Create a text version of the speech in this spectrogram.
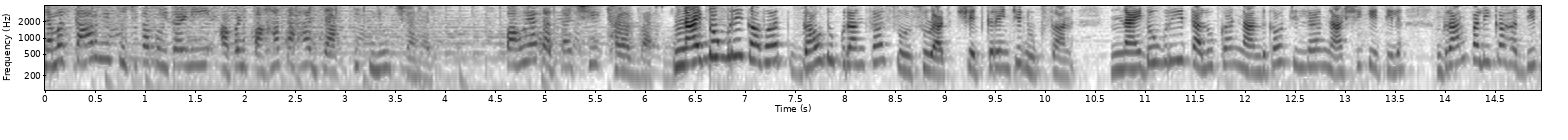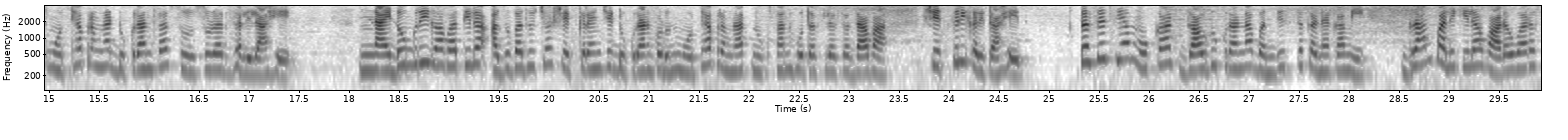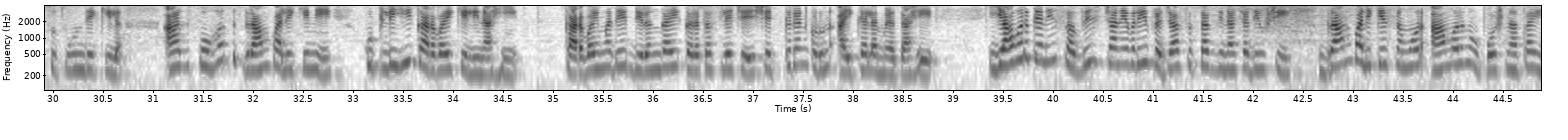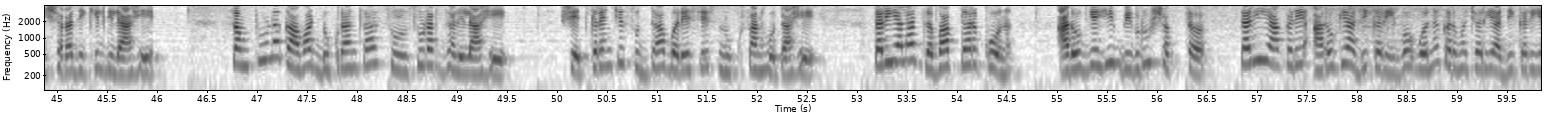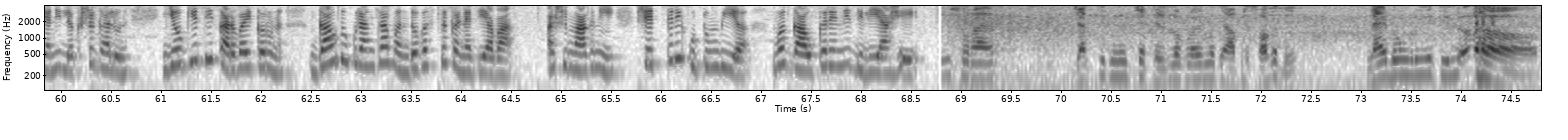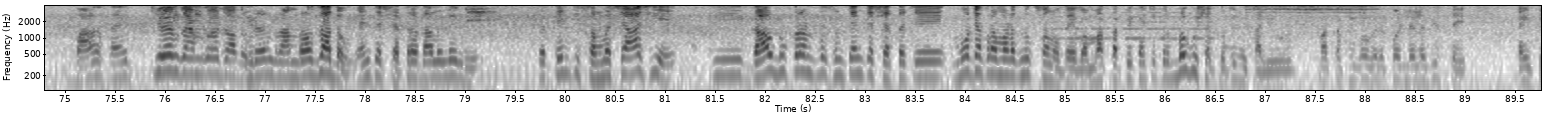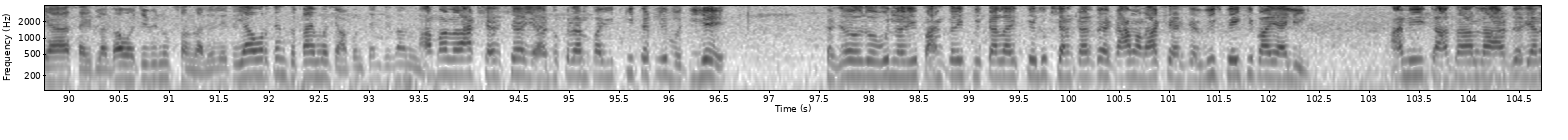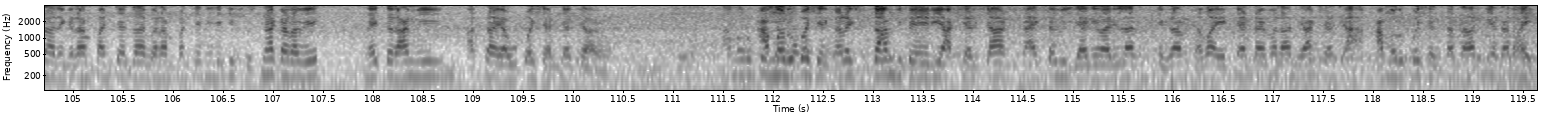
नमस्कार मी सुचिता कुलकर्णी. आपण पाहत आहात जागतिक न्यूज चॅनल. पाहुयात आताची ठळक बातमी. नायडोंगरी गावात गावडुकरांचा सुळसुळाट शेतकऱ्यांचे नुकसान. नायडोंगरी तालुका नांदगाव जिल्हा नाशिक येथील ग्रामपालिका हद्दीत मोठ्या प्रमाणात डुकरांचा सुळसुळाट झालेला आहे. नायडोंगरी गावातील आजूबाजूच्या शेतकऱ्यांचे डुकरांकडून मोठ्या प्रमाणात नुकसान होत असल्याचा दावा शेतकरी करीत आहेत. तसेच या मोकाट गावडुकरांना बंदिस्त करण्याकामी ग्रामपालिकेला वारंवार सुचवून देखील आज पोहत ग्रामपालिकेने कुठलीही कारवाई केली नाही. कारवाईमध्ये दिरंगाई करत असल्याचे शेतकऱ्यांकडून ऐकायला मिळत आहे. यावर त्यांनी सव्वीस जानेवारी प्रजासत्ताक दिनाच्या दिवशी ग्रामपालिकेसमोर आमरण उपोषणाचा इशारा देखील दिला आहे. संपूर्ण गावात डुकरांचा सुळसुळाट झालेला आहे. शेतकऱ्यांचे सुद्धा बरेचसेच नुकसान होत आहे. तरी याला जबाबदार कोण? आरोग्यही बिघडू शकतं. तरी याकडे आरोग्य अधिकारी व वन कर्मचारी अधिकारी यांनी लक्ष घालून योग्य ती कारवाई करून गावडुकरांचा बंदोबस्त करण्यात यावा अशी मागणी शेतकरी कुटुंबीय व गावकऱ्यांनी दिली आहे. ईश्वरायर जागतिक न्यूजच्या फेसबुक लाईव्हमध्ये आपले स्वागत आहे. नायडोंगरी येथील बाळासाहेब किरण रामराव जाधव. किरण रामराव जाधव यांच्या क्षेत्रात आलेलो मी. तर त्यांची समस्या अशी आहे की गाव डुकरांपासून त्यांच्या शेताचे मोठ्या प्रमाणात नुकसान होत आहे बा. मका पिकाचे तर बघू शकतो तुम्ही खाली. मका पीक वगैरे पडलेलं दिसतंय. काही त्या साईडला गावाचे बी नुकसान झालेले आहे. तर यावर त्यांचं काय मत आहे? आपण त्यांचे जाणून घेऊ. आम्हाला अक्षरशः या डुकरांपायी इतकी तकलीफ होती आहे का जवळजवळ उन्हाळी पानकळी पिकाला इतके नुकसान करतात का आम्हाला अक्षरशः वीस प्यायची पाळी आली. आम्ही इथं आता अर्ज देणार आहे ग्रामपंचायतला. ग्रामपंचायतीने त्याची सूचना करावी. नाहीतर आम्ही आता या उपोषणच्या त्या अमर उपोषण करायची सुद्धा आमची तयारी. अक्षरशः काय सव्वीस जानेवारीला तुमची ग्रामसभा आहे. त्या टायमाला आम्ही अक्षरशः अमर उपोषण करणार येणार आहे.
